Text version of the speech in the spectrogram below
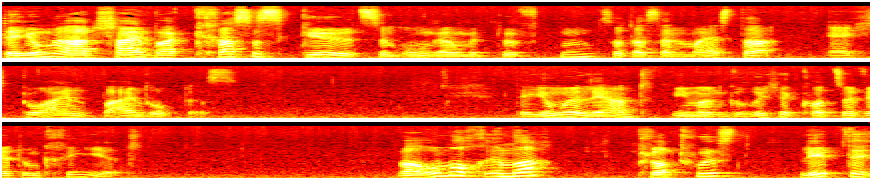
Der Junge hat scheinbar krasse Skills im Umgang mit Düften, sodass sein Meister echt beein- beeindruckt ist. Der Junge lernt, wie man Gerüche konserviert und kreiert. Warum auch immer, Plot Twist, lebt er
